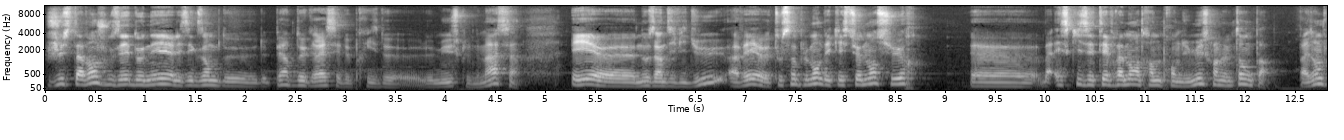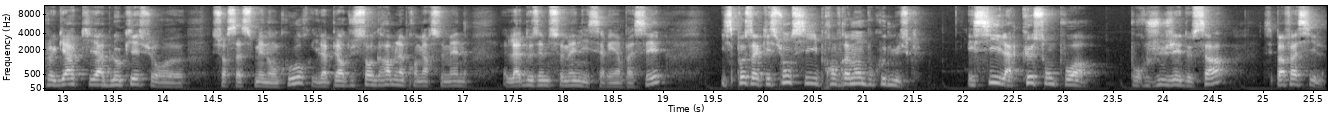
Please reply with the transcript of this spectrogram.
juste avant, je vous ai donné les exemples de, perte de graisse et de prise de, de muscle, de masse. Et euh, nos individus avaient tout simplement des questionnements sur euh, bah, est-ce qu'ils étaient vraiment en train de prendre du muscle en même temps ou pas? Par exemple, le gars qui a bloqué sur, sur sa semaine en cours, il a perdu 100 grammes la première semaine, la deuxième semaine il s'est rien passé, il se pose la question s'il prend vraiment beaucoup de muscle. Et s'il a que son poids pour juger de ça, c'est pas facile.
